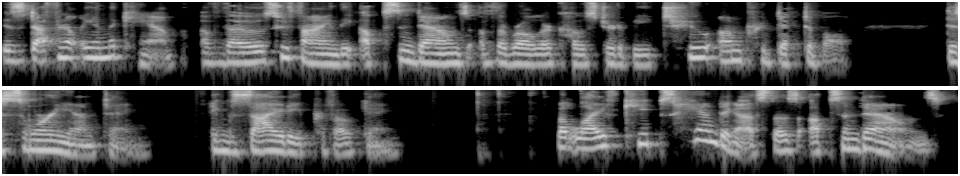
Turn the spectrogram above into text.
is definitely in the camp of those who find the ups and downs of the roller coaster to be too unpredictable, disorienting, anxiety provoking. But life keeps handing us those ups and downs.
